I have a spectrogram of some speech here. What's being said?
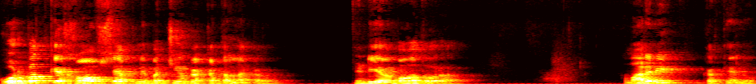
गुर्बत के खौफ से अपने बच्चियों का कत्ल ना करो। इंडिया में बहुत हो रहा है। हमारे भी करते हैं लोग।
